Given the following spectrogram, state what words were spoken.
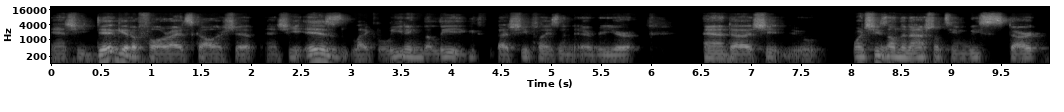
and she did get a full ride scholarship, and she is like leading the league that she plays in every year. And uh, she, when she's on the national team, we start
